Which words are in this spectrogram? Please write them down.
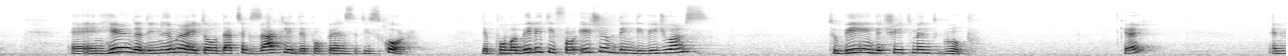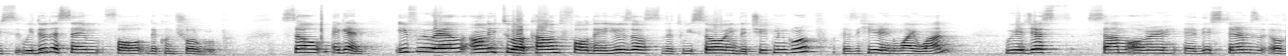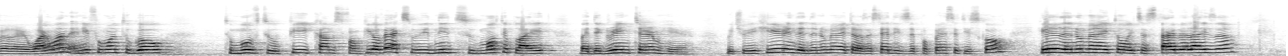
And here in the denominator, that's exactly the propensity score. The probability for each of the individuals to be in the treatment group. Okay? And we, we do the same for the control group. So again, if we were only to account for the users that we saw in the treatment group, as here in Y1, we adjust just sum over uh, these terms over uh, Y1. And if we want to go to move to P comes from P of X, we would need to multiply it by the green term here, which we here in the denominator, as I said, is the propensity score. Here in the numerator, it's a stabilizer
